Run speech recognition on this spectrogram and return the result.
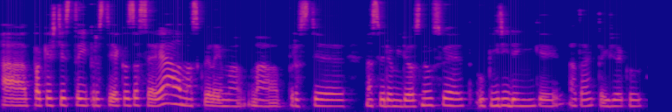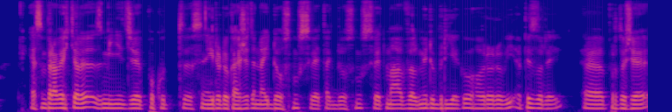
A pak ještě stojí prostě jako za seriálem a skvělý má, má prostě na svědomí dosnou svět, upíří deníky a tak, takže jako já jsem právě chtěl zmínit, že pokud si někdo dokážete najít Dosnu svět, tak Dosnu svět má velmi dobrý jako hororový epizody, eh, protože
